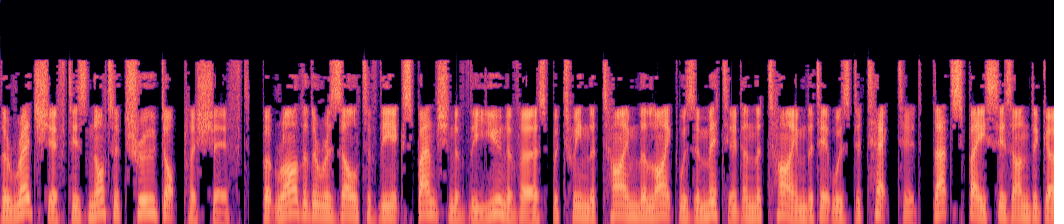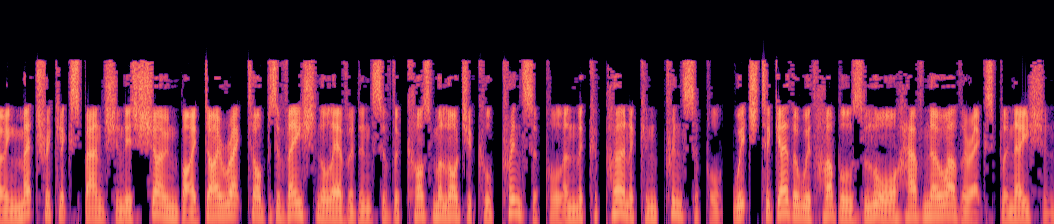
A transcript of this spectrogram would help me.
the redshift is not a true Doppler shift, but rather the result of the expansion of the universe between the time the light was emitted and the time that it was detected. That space is undergoing metric expansion is shown by direct observational evidence of the cosmological principle and the Copernican principle, which together with Hubble's law have no other explanation.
